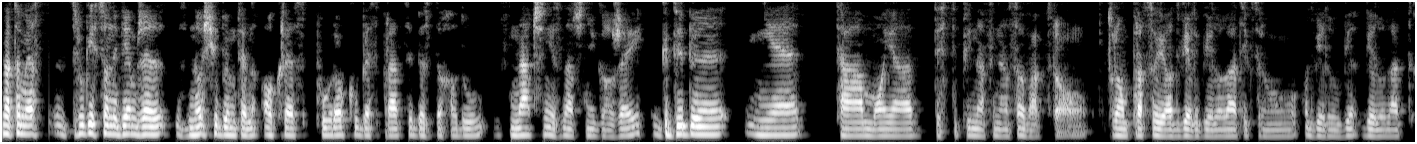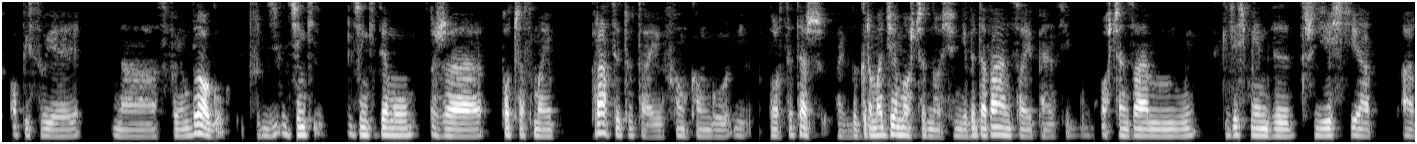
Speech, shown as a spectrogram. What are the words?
Natomiast z drugiej strony wiem, że znosiłbym ten okres pół roku bez pracy, bez dochodu znacznie, znacznie gorzej, gdyby nie ta moja dyscyplina finansowa, którą, którą pracuję od wielu, wielu lat i którą od wielu, wielu lat opisuję na swoim blogu. Dzięki, dzięki temu, że podczas mojej pracy tutaj w Hongkongu i w Polsce też jakby gromadziłem oszczędności, nie wydawałem całej pensji, oszczędzałem gdzieś między 30 a a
